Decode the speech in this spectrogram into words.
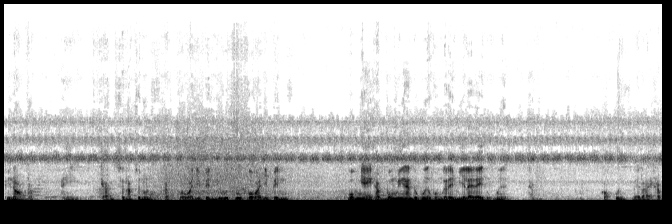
พี่น้องครับ ให้การสนับสนุนครับเพราะว่าจะเป็น YouTube เพราะว่าจะเป็นวงไงครับ วงมีงานทุกมือผมก็ได้มีรายได้ทุกมือครับ ขอบคุณหลาย ๆ ครับ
